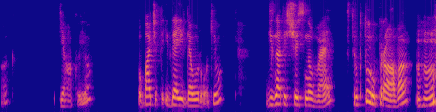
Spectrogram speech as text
Так. Дякую. Побачити ідеї для уроків, дізнатися щось нове, структуру права. Угу.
